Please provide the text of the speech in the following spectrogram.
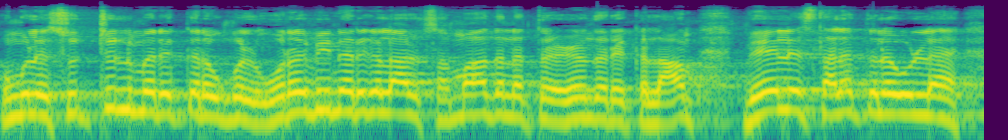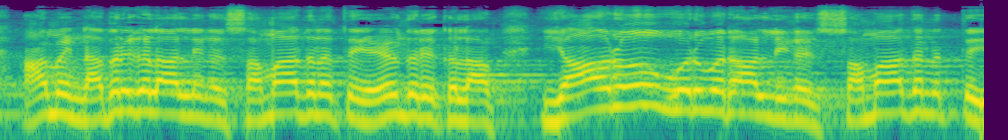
உங்களை சுற்றிலும் இருக்கிற உங்கள் உறவினர்களால் சமாதானத்தை இழந்திருக்கலாம். வேலை ஸ்தலத்தில் உள்ள ஆமை நபர்களால் நீங்கள் சமாதானத்தை இழந்திருக்கலாம். யாரோ ஒருவரால் நீங்கள் சமாதானத்தை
